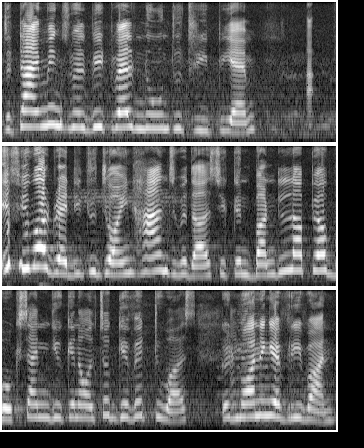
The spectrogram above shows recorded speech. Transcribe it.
The timings will be 12 noon to 3 pm. If you are ready to join hands with us, you can bundle up your books and you can also give it to us. Good morning, everyone.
